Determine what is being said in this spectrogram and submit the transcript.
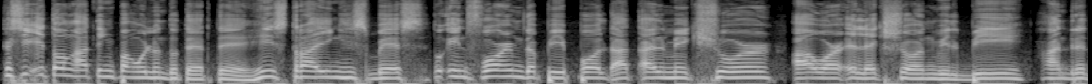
Kasi ito ang ating Pangulong Duterte. He's trying his best to inform the people that I'll make sure our election will be 100%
